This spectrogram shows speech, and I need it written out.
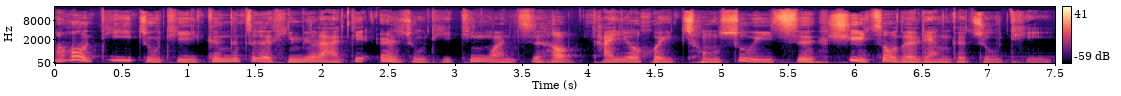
然后第一主题跟这个提米拉第二主题听完之后，他又会重述一次续奏的两个主题。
